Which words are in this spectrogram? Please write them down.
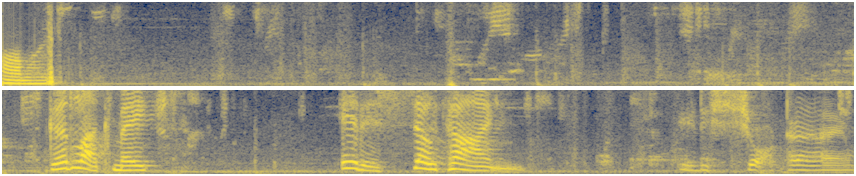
Oh Probably. Good luck, mates. It is showtime. It is showtime.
